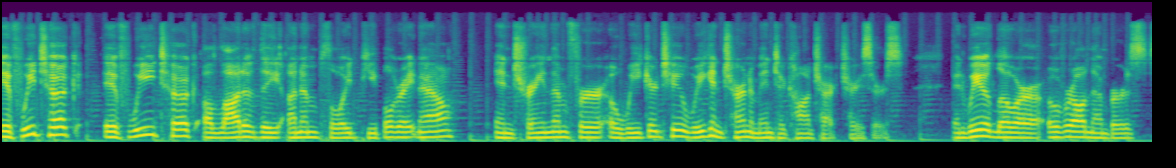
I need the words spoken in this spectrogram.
if we took if we took a lot of the unemployed people right now and train them for a week or two, we can turn them into contract tracers, and we would lower our overall numbers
